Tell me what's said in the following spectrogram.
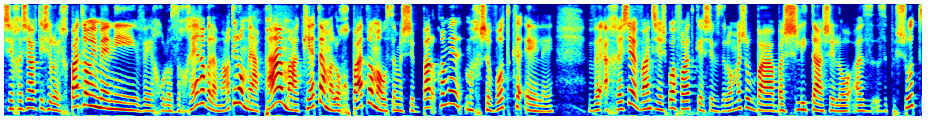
שחשבתי שלא אכפת לו ממני, ואיך הוא לא זוכר, אבל אמרתי לו מהפעם, מה הקטע, מה לא אכפת לו, מה הוא עושה, מה שבא לו, כל מיני מחשבות כאלה. ואחרי שהבנתי שיש פה הפרעת קשב, זה לא משהו בשליטה שלו, אז זה פשוט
